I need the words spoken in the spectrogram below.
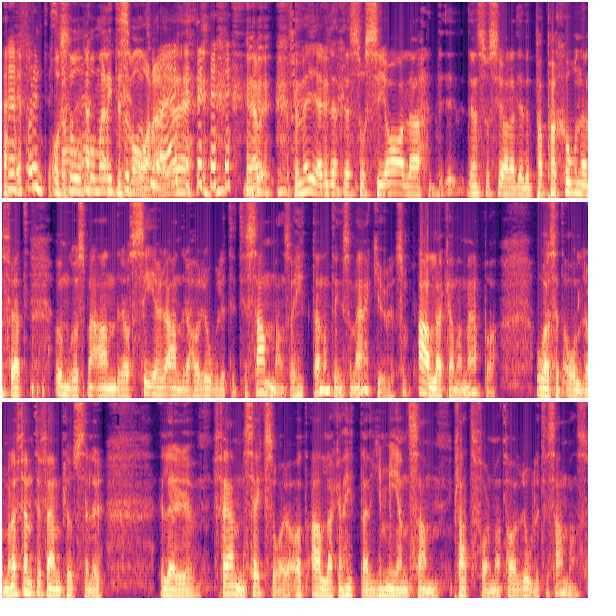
Det får du inte Och så får man inte svara. Nej. För mig är det den, den sociala, den sociala delen, pa- passionen för att umgås med andra och se hur andra har roligt tillsammans och hitta någonting som är kul, som alla kan vara med på. Oavsett ålder, om man är 55 plus eller, eller 5-6 år, och att alla kan hitta en gemensam plattform att ha roligt tillsammans.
